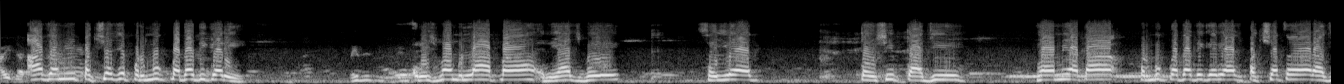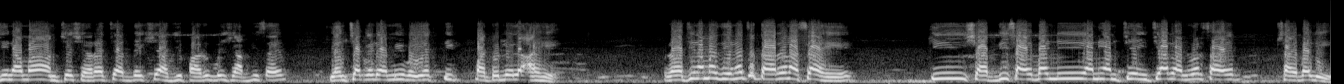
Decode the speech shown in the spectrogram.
आज आम्ही पक्षाचे प्रमुख पदाधिकारी रेशमा मुल्ला आपा रियाज भाई सय्यद तौशिफ काजी हे आम्ही आता प्रमुख पदाधिकारी आज पक्षाचा राजीनामा आमचे शहराचे अध्यक्ष हाजी फारुख भाई शाबजी साहेब यांच्याकडे आम्ही वैयक्तिक पाठवलेला आहे. राजीनामा देण्याचं कारण असं आहे की शाबजी साहेबांनी आणि आमचे इन्चार्ज अनवर साहेब साहेबांनी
